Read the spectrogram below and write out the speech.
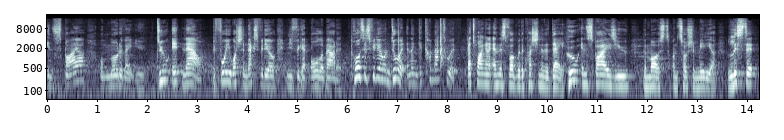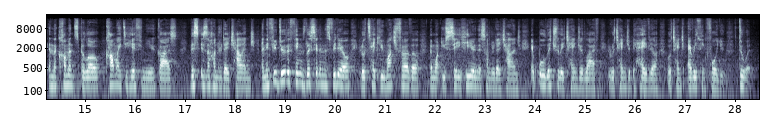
inspire or motivate you. Do it now before you watch the next video and you forget all about it. Pause this video and do it and then get, come back to it. That's why I'm gonna end this vlog with a question of the day. Who inspires you the most on social media? List it in the comments below. Can't wait to hear from you guys. This is a 100 day challenge. And if you do the things listed in this video, it'll take you much further than what you see here in this 100 day challenge. It will literally change your life. It will change your behavior. It will change everything for you. Do it.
